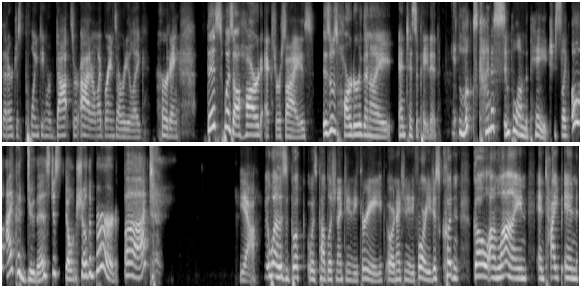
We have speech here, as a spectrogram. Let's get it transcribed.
that are just pointing or dots or I don't know, my brain's already like hurting. This was a hard exercise this was harder than I anticipated. It looks kind of simple on the page. It's like, oh, I could do this. Just don't show the bird. But yeah. When this book was published in 1983 or 1984, you just couldn't go online and type in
